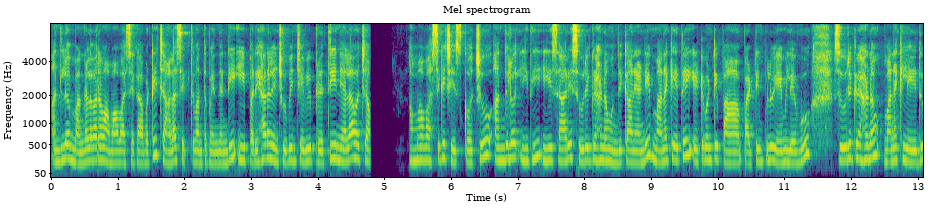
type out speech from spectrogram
అందులో మంగళవారం అమావాస్య కాబట్టి చాలా శక్తివంతమైందండి. ఈ పరిహారాలు నేను చూపించేవి ప్రతి నెల వచ్చే అమావాస్యకి చేసుకోవచ్చు. అందులో ఇది ఈసారి సూర్యగ్రహణం ఉంది కానీ అండి మనకైతే ఎటువంటి పా పట్టింపులు ఏమి లేవు. సూర్యగ్రహణం మనకి లేదు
